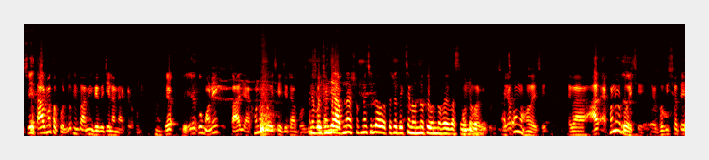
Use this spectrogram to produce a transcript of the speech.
সে তার মতো করল কিন্তু আমি ভেবেছিলাম একরকম এরকম অনেক কাজ এখনও রয়েছে যেটা মানে বলছেন যে আপনার স্বপ্ন ছিল অথচ দেখছেন অন্যকে অন্যভাবে অন্যভাবে। করেছি। আচ্ছা। এরকমও হয়েছে। এবার আর এখনও রয়েছে ভবিষ্যতে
